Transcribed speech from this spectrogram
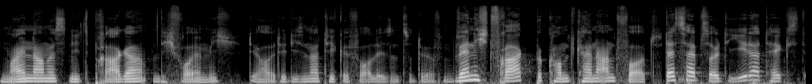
Mein Name ist Nils Prager und ich freue mich, dir heute diesen Artikel vorlesen zu dürfen. Wer nicht fragt, bekommt keine Antwort. Deshalb sollte jeder Text,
